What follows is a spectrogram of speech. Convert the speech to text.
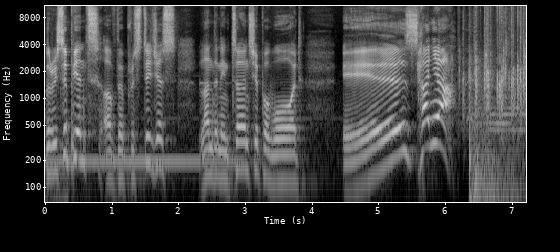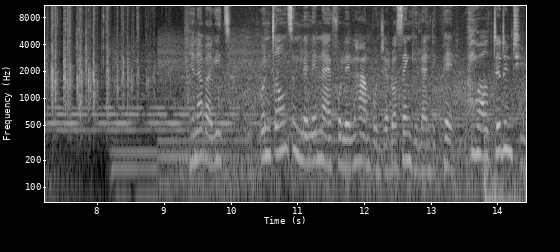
The recipient of the prestigious London Internship Award is Kanya. yena bakithi unicanga ukuthi ngilele naye for leli hambo nje lwasengilandi kuphela Well, didn't you?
